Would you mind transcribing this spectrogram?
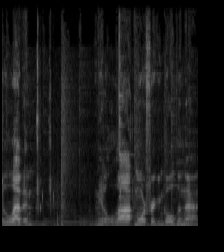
Eleven. We need a lot more freaking gold than that.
